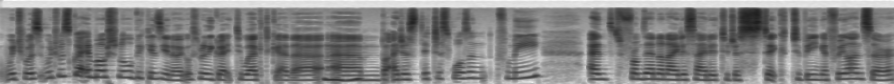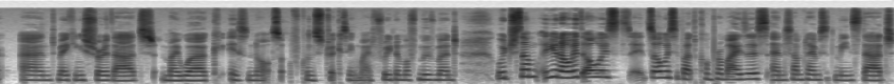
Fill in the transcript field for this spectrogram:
which was which was quite emotional because you know it was really great to work together. Mm-hmm. Um, but I just it just wasn't for me. And from then on, I decided to just stick to being a freelancer and making sure that my work is not sort of constricting my freedom of movement. Which some, you know, it always it's always about compromises, and sometimes it means that,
